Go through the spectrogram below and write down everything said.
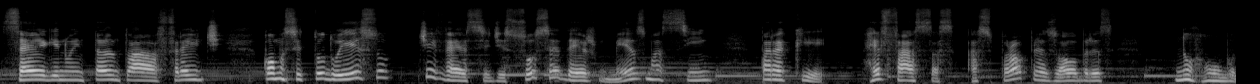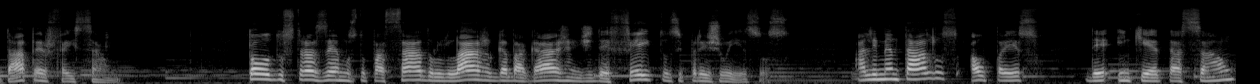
Segue, no entanto, à frente, como se tudo isso tivesse de suceder mesmo assim, para que refaças as próprias obras no rumo da perfeição. Todos trazemos do passado larga bagagem de defeitos e prejuízos. Alimentá-los ao preço de inquietação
